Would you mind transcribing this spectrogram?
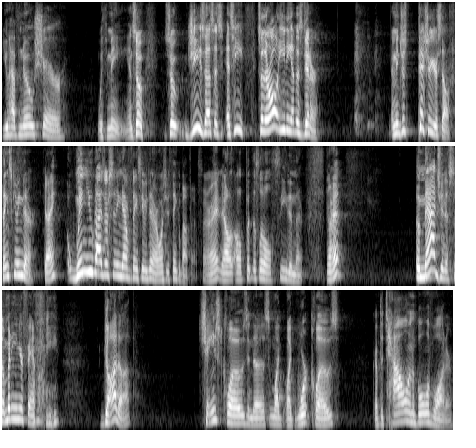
you have no share with me." And so so Jesus as, as he so they're all eating at this dinner. I mean, just picture yourself, Thanksgiving dinner, okay? When you guys are sitting down for Thanksgiving dinner, I want you to think about this, all right? I'll, I'll put this little seed in there, all right? Imagine if somebody in your family got up, changed clothes into some like, like work clothes, grabbed a towel and a bowl of water,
